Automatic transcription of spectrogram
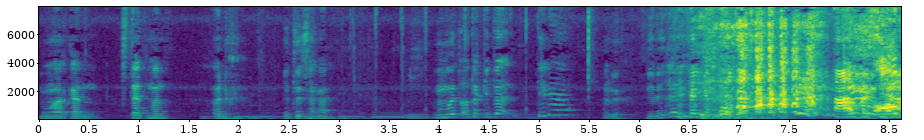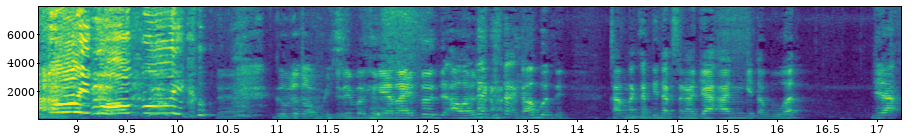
mengeluarkan statement, aduh, itu sangat membuat otak kita tidak, aduh, tidak jadi. Apa sih? Opo iku, opo iku. Goblok kamu. Jadi era itu awalnya kita kabut nih. Karena ketidaksengajaan kita buat, ya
